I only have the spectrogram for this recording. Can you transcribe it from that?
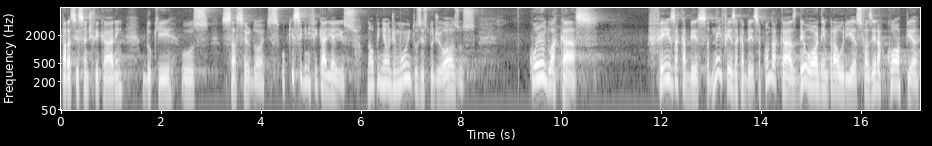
para se santificarem do que os sacerdotes. O que significaria isso? Na opinião de muitos estudiosos, quando Acás fez a cabeça, nem fez a cabeça, quando Acás deu ordem para Urias fazer a cópia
